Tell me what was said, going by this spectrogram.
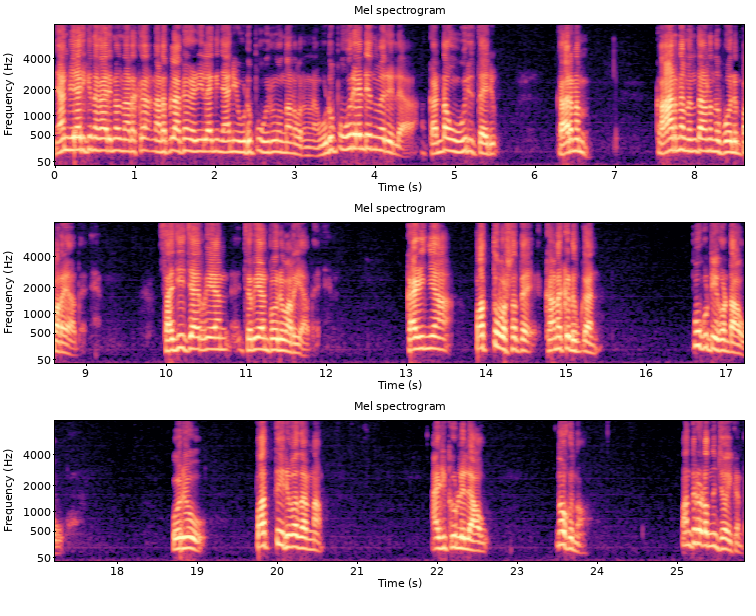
ഞാൻ വിചാരിക്കുന്ന കാര്യങ്ങൾ നടക്കാൻ നടപ്പിലാക്കാൻ കഴിയില്ലെങ്കിൽ ഞാൻ ഈ ഉടുപ്പ് ഊരും എന്നാണ് പറയുന്നത്. ഉടുപ്പ് ഊരേണ്ടിയൊന്നും വരില്ല. കണ്ടം ഊരി തരും കാരണം കാരണം എന്താണെന്ന് പോലും പറയാതെ. സജി ചെറിയാൻ ചെറിയാൻ പോലും അറിയാതെ കഴിഞ്ഞ പത്ത് വർഷത്തെ കണക്കെടുക്കാൻ പൂക്കുട്ടിയെ കൊണ്ടാവൂ. ഒരു പത്ത് ഇരുപതെണ്ണം അഴിക്കുള്ളിലാവും. നോക്കുന്നോ? മന്ത്രിയോടൊന്നും ചോദിക്കണ്ട.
